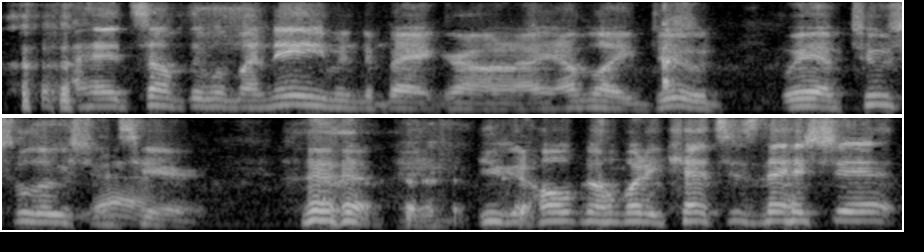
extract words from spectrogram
I had something with my name in the background. I, I'm like, dude, we have two solutions Yeah. here. you can hope nobody catches that shit,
